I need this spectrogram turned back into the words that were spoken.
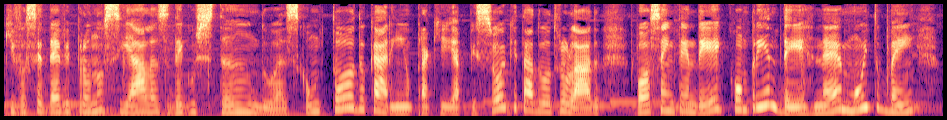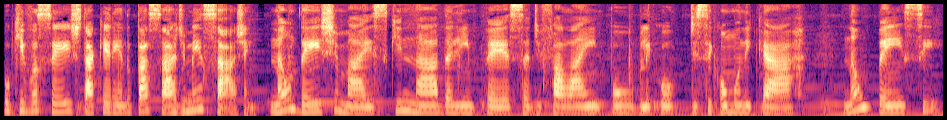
que você deve pronunciá-las degustando-as com todo carinho para que a pessoa que está do outro lado possa entender e compreender, né, muito bem o que você está querendo passar de mensagem. Não deixe mais que nada lhe impeça de falar em público, de se comunicar. Não pense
